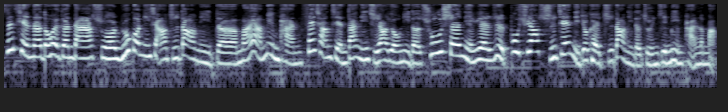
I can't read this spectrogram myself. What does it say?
之前呢，都会跟大家说，如果你想要知道你的玛雅命盘，非常简单，你只要有你的出生年月日，不需要时间，你就可以知道你的主印记命盘了嘛。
